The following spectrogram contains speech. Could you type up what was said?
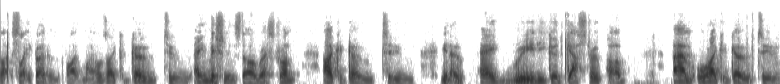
like slightly further than five miles i could go to a michelin star restaurant i could go to you know a really good gastro pub um, or I could go to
